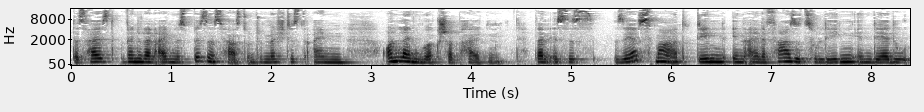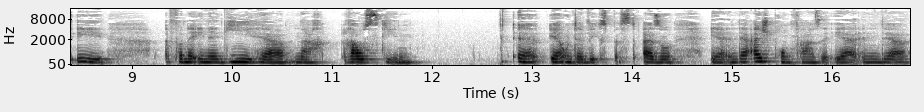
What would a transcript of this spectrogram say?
Das heißt, wenn du dein eigenes Business hast und du möchtest einen Online-Workshop halten, dann ist es sehr smart, den in eine Phase zu legen, in der du eh von der Energie her nach rausgehen äh, eher unterwegs bist. Also eher in der Eisprungphase, eher in der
